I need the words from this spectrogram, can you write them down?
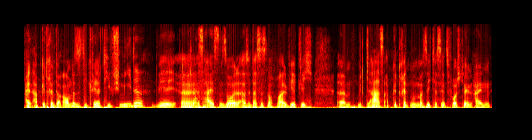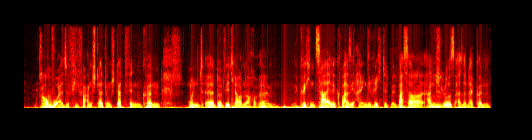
Ein abgetrennter Raum, das ist die Kreativschmiede, wie äh, es heißen soll. Also das ist nochmal wirklich ähm, mit Glas abgetrennt, muss man sich das jetzt vorstellen. Ein Raum, wo also viel Veranstaltungen stattfinden können. Und äh, dort wird ja auch noch ähm, eine Küchenzeile quasi eingerichtet mit Wasseranschluss. Also da können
